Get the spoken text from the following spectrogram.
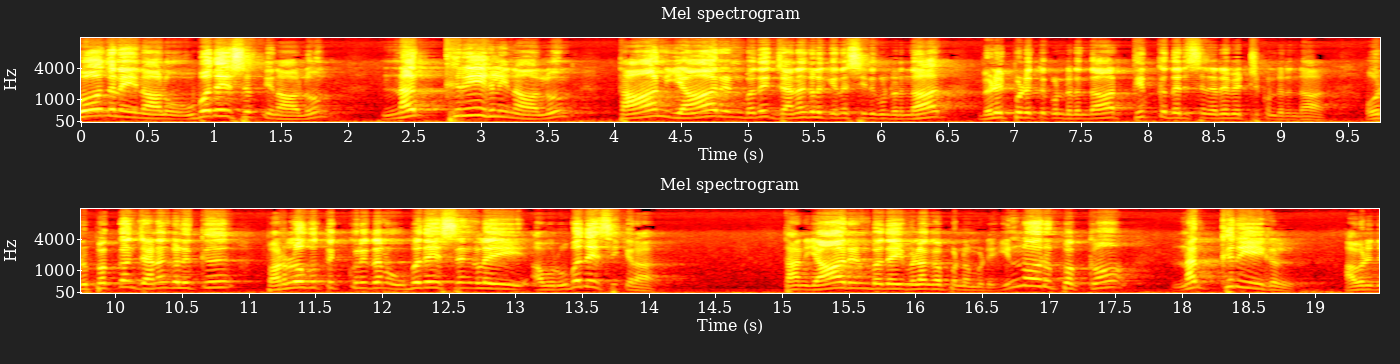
போதனையினாலும் உபதேசத்தினாலும் நற்கிரிகளினாலும் தான் யார் என்பதை ஜனங்களுக்கு என்ன செய்து கொண்டிருந்தார்? வெளிப்படுத்திக் கொண்டிருந்தார் தீர்க்க தரிசனம் நிறைவேற்றிக் கொண்டிருந்தார். ஒரு பக்கம் ஜனங்களுக்கு பரலோகத்துக்குரியதான உபதேசங்களை அவர் உபதேசிக்கிறார். தான் யார் என்பதை விளங்க பண்ண முடியும். இன்னொரு பக்கம் நற்கிரியைகள் அவரை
